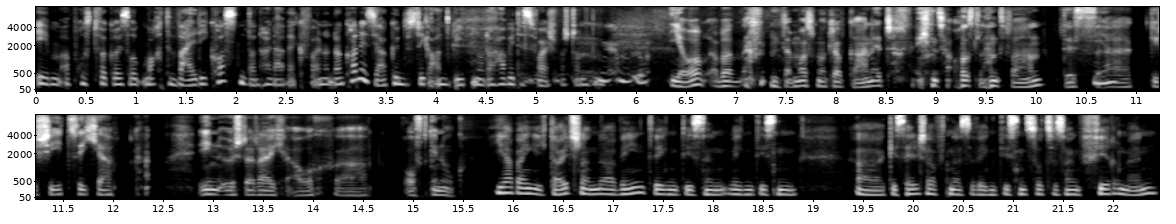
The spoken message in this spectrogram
eben eine Brustvergrößerung gemacht, weil die Kosten dann halt auch wegfallen. Und dann kann ich es ja günstiger anbieten, oder habe ich das falsch verstanden? Ja, aber da muss man, glaube ich, gar nicht ins Ausland fahren. Das ja. äh, geschieht sicher in Österreich auch äh, oft genug. Ich habe eigentlich Deutschland nur erwähnt wegen diesen, wegen diesen äh, Gesellschaften, also wegen diesen sozusagen Firmen,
